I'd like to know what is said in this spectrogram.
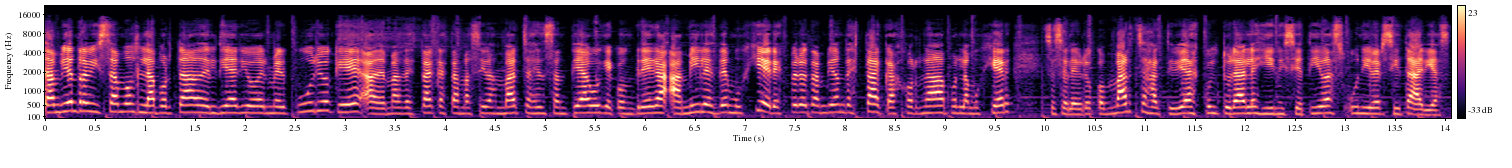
También revisamos la portada del diario El Mercurio, que además destaca estas masivas marchas en Santiago que congrega a miles de mujeres, pero también destaca Jornada por la Mujer, se celebró con marchas, actividades culturales e iniciativas universitarias.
